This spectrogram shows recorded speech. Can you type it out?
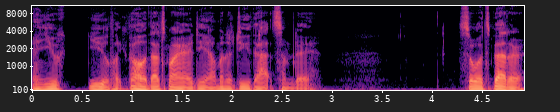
and you you like, oh, that's my idea. I'm gonna do that someday. So what's better?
